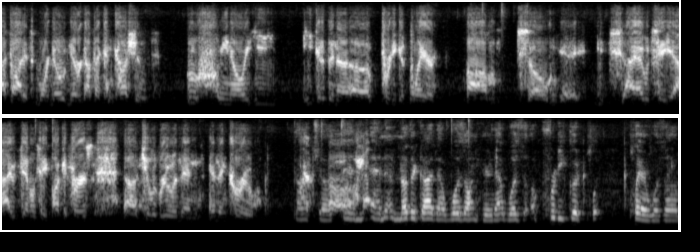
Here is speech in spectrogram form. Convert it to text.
I thought it's Morneau never got that concussion oof, you know, he he could have been a, a pretty good player. Um, so it's, I would say, yeah, I would definitely say Puckett first, uh, Killebrew, and then and then Carew. Gotcha. Uh, and and another guy that was on here that was a pretty good pl- player was uh,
